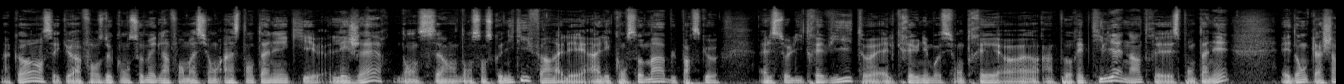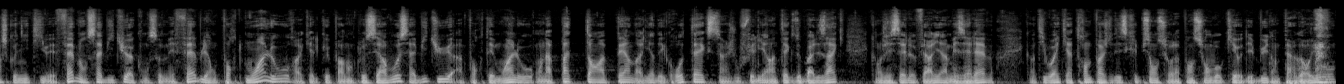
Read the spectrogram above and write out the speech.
d'accord? C'est qu'à force de consommer de l'information instantanée qui est légère dans dans sens cognitif, hein, elle est elle est consommable parce que elle se lit très vite, elle crée une émotion très euh, un peu reptilienne, hein, très spontanée, et donc la charge cognitive est faible. On s'habitue à consommer faible et on porte moins lourd à quelque part. Donc le cerveau s'habitue à porter moins lourd. On n'a pas de temps à perdre à lire des gros textes. Je vous fais lire un texte de Balzac quand j'essaie de le faire lire à mes élèves, quand ils voient qu'il y a 30 pages de description sur la pension invoquée au début dans Goriot.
